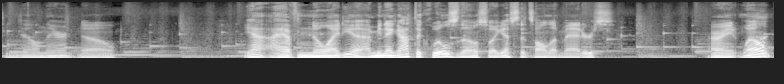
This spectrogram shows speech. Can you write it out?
thing down there? No. Yeah, I have no idea. I mean, I got the quills though, so I guess that's all that matters. Alright, well,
